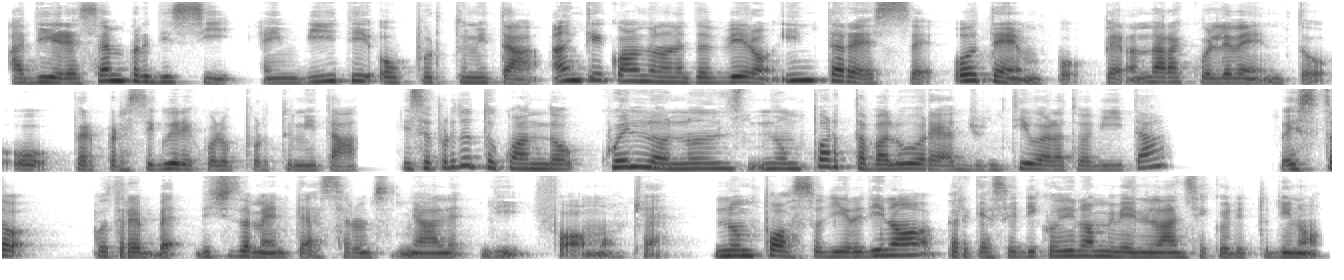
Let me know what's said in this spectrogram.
a dire sempre di sì a inviti o opportunità, anche quando non hai davvero interesse o tempo per andare a quell'evento o per perseguire quell'opportunità, e soprattutto quando quello non, non porta valore aggiuntivo alla tua vita, questo potrebbe decisamente essere un segnale di FOMO, cioè non posso dire di no perché se dico di no mi viene l'ansia che ho detto di no.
